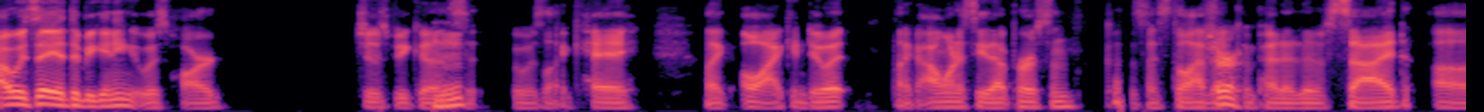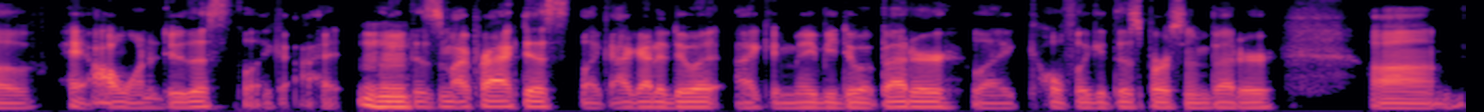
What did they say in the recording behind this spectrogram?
I would say at the beginning it was hard just because mm-hmm. it was like, hey, like, oh, I can do it. Like, I want to see that person because I still have sure. that competitive side of, hey, I want to do this. Like, I mm-hmm. like, this is my practice. Like, I got to do it. I can maybe do it better. Like, hopefully, get this person better. Um,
